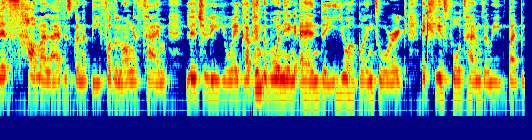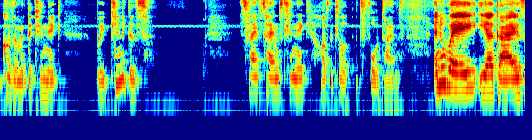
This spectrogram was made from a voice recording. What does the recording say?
that's how my life is gonna be for the longest time. Literally, you wake up in the morning and you are going to work at least four times a week, but because I'm at the clinic, wait, clinic is. It's five times clinic hospital it's four times. Anyway yeah guys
